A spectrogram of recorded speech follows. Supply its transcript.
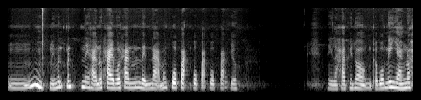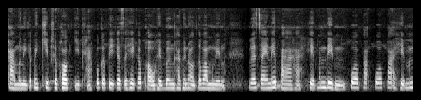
อืมนี่มันมันนี่ค่ะนูทายบ่ทันมันเล่นน้ำมันปัวปะปัวปะปัวปะอยู่ นี่แหละค่ะพี่น้องก็บ่มีหยังเนาะค่ะมื้อนี้ก็เป็นคลิปเฉพาะกิจค่ะ ปกติก็สิเฮ็ดกับข้าให้เบิ่งค่ะพี่น้องแต่ว่ามื้อนี้เลือใจในปลาค่ะ เห็นมันดิ่นปัวปะปัวปะเห็นมัน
